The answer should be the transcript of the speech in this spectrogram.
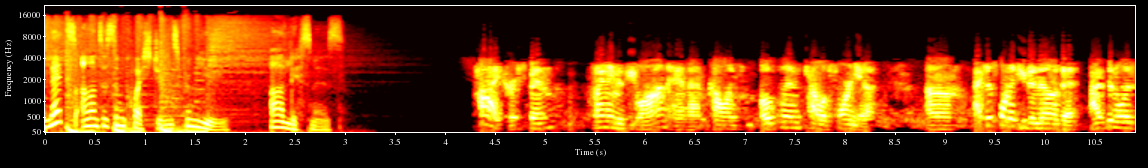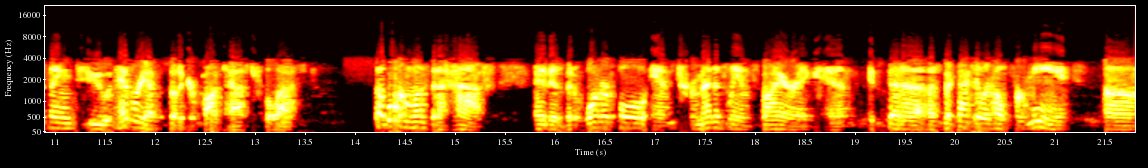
Let's answer some questions from you, our listeners. Hi, Crispin. My name is Elon, and I'm calling from Oakland, California. Um, I just wanted you to know that I've been listening to every episode of your podcast for the last about a month and a half, and it has been wonderful and tremendously inspiring, and it's been a, a spectacular help for me. Um,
